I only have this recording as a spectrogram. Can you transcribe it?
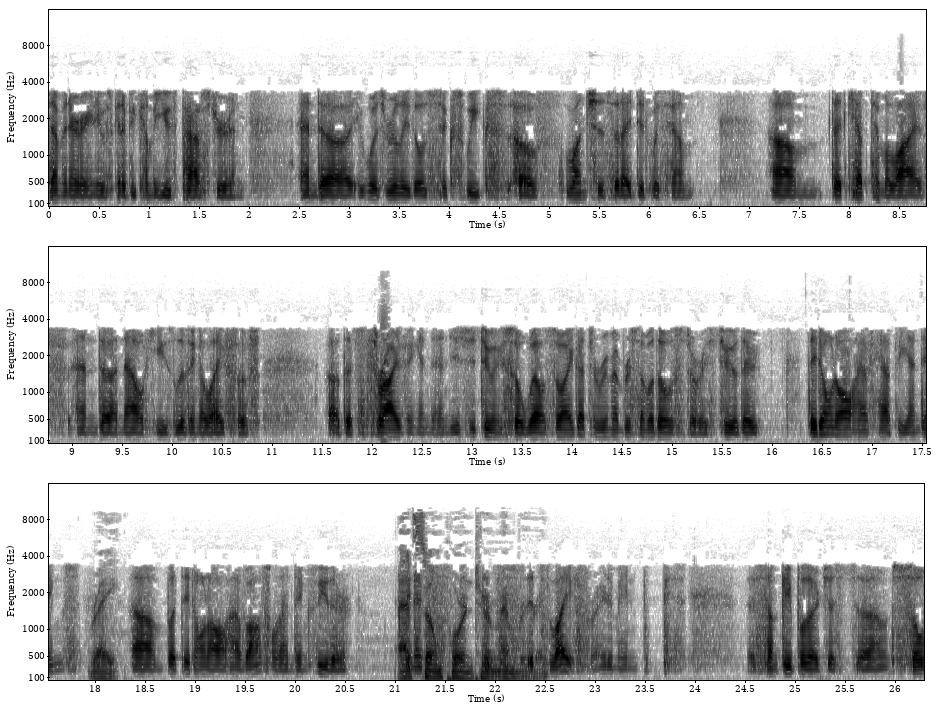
seminary, and he was going to become a youth pastor, and and uh, it was really those six weeks of lunches that I did with him um, that kept him alive, and uh, now he's living a life of uh, that's thriving, and, and he's just doing so well. So I got to remember some of those stories too. They they don't all have happy endings, right? Um, but they don't all have awful endings either. That's so important to remember. It's right? life, right? I mean, some people are just uh, so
